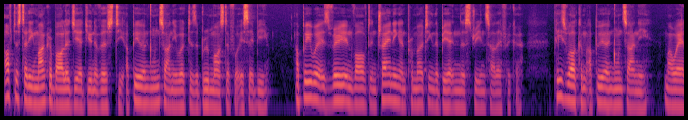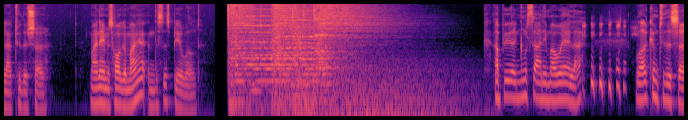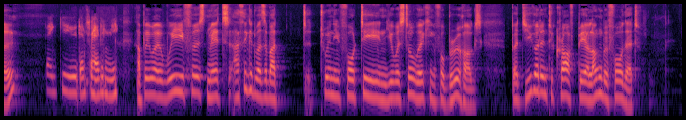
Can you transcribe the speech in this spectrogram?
After studying microbiology at university, Apiwa Nxusani worked as a brewmaster for SAB. Apiwa is very involved in training and promoting the beer industry in South Africa. Please welcome Apiwa Nxusani Mawela to the show. My name is Holger Meyer, and this is Beer World. Apiwa Nxusani Mawela, welcome to the show. Thank you. Thanks for having me. Apiwa, we first met, I think it was about 2014. You were still working for Brewhogs, but you got into craft beer long before that.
